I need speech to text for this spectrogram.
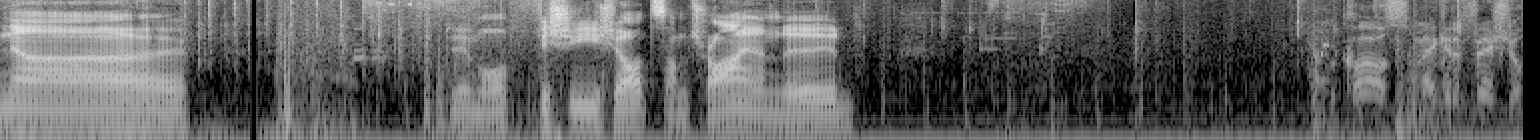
No. Do more fishy shots. I'm trying, dude. We're close. Make it official.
